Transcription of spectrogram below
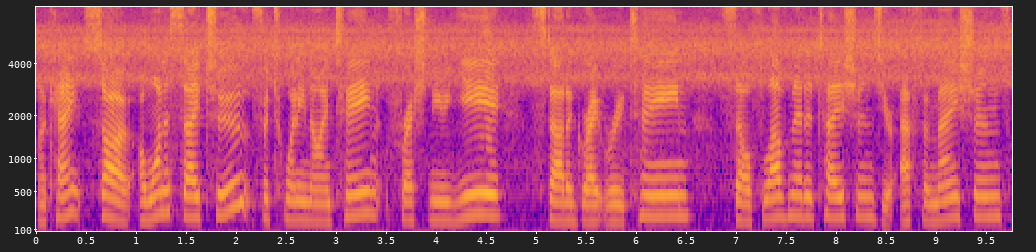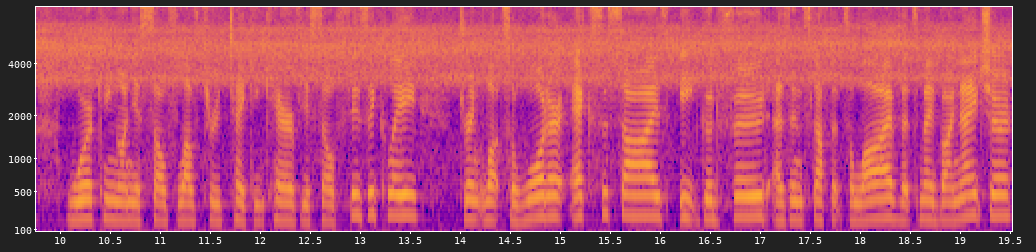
Okay, so I want to say too for 2019, fresh new year, start a great routine, self love meditations, your affirmations, working on your self love through taking care of yourself physically, drink lots of water, exercise, eat good food, as in stuff that's alive, that's made by nature.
